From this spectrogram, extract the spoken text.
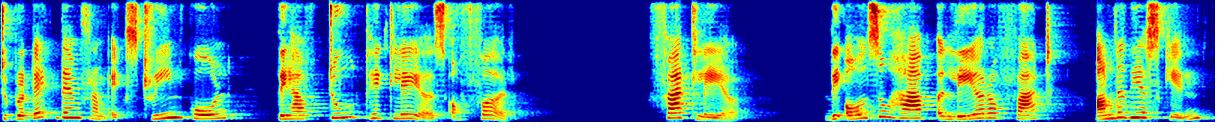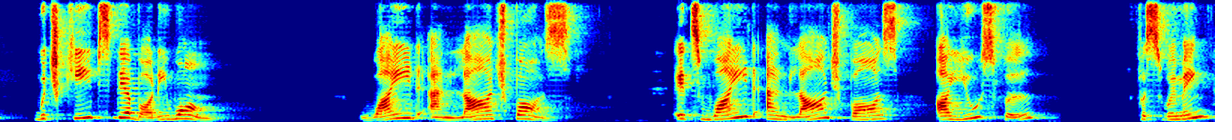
To protect them from extreme cold, they have two thick layers of fur. Fat layer. They also have a layer of fat under their skin which keeps their body warm. Wide and large paws. Its wide and large paws are useful for swimming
